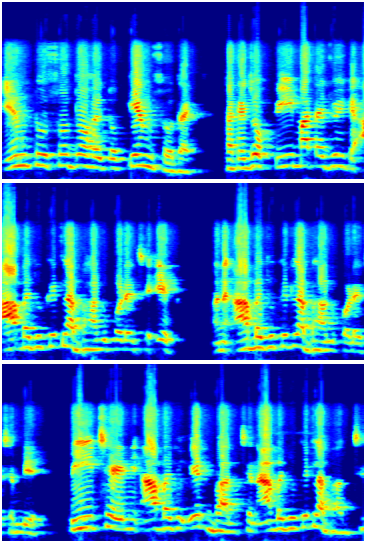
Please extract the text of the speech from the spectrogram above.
એમ ટુ શોધવો હોય તો કેમ શોધાય? કારણ કે જો પી માટે જોઈએ કે આ બાજુ કેટલા ભાગ પડે છે? એક. અને આ બાજુ કેટલા ભાગ પડે છે? બે. પી છે એની આ બાજુ એક ભાગ છે અને આ બાજુ કેટલા ભાગ છે?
